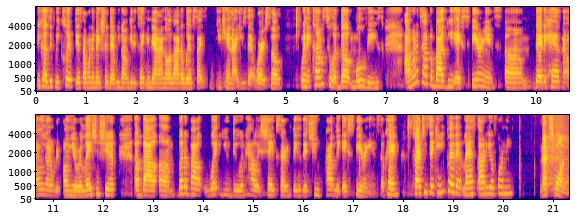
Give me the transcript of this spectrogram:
because if we clip this, I want to make sure that we don't get it taken down. I know a lot of websites, you cannot use that word. So when it comes to adult movies, I want to talk about the experience um, that it has not only on, on your relationship, about um, but about what you do and how it shapes certain things that you probably experienced. Okay, so Artiste, can you play that last audio for me? Next one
